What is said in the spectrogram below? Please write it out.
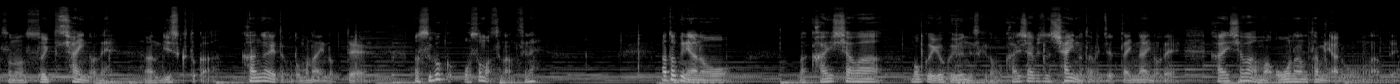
そのそういった社員のね、あのリスクとか考えたこともないのって、まあ、すごくお粗末なんですね。まあ、特にあの、まあ、会社は、僕よく言うんですけども、会社は別に社員のために絶対にないので、会社はまオーナーのためにあるものなんで、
